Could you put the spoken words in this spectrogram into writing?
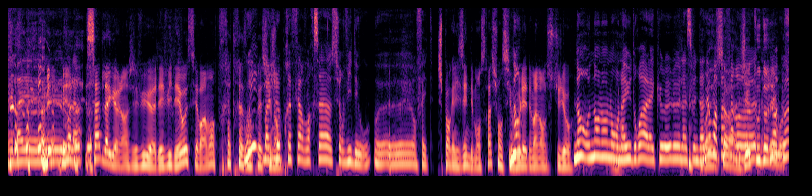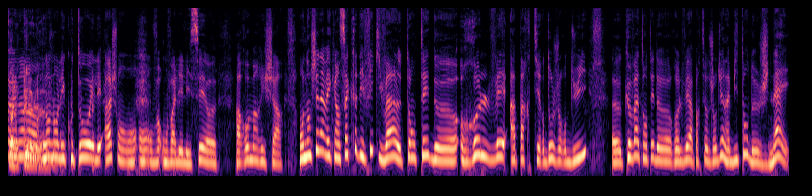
Eh ben, euh, voilà. Ça a de la gueule, hein. j'ai vu euh, des vidéos, c'est vraiment très très Oui, bah, impressionnant. je préfère voir ça sur vidéo, euh, en fait. Je peux organiser une démonstration si Non. vous voulez demain dans le studio. Non, non, non, non, on a eu droit à la queue la semaine dernière. Ouais, on va pas va, faire. j'ai tout donné, non, moi, non, sur la non, queue non, leu-leu. non, non, les couteaux et les haches, on, on- on va, on va les laisser euh, à Romain Richard. On enchaîne avec un sacré défi qui va tenter de relever à partir d'aujourd'hui. euh, que va tenter de relever à partir d'aujourd'hui un habitant de Genève?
